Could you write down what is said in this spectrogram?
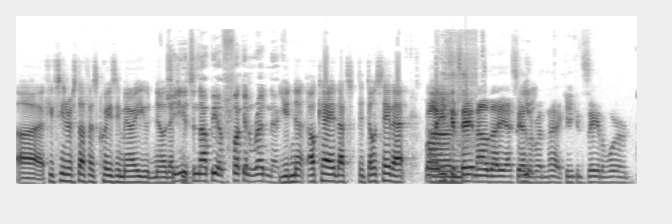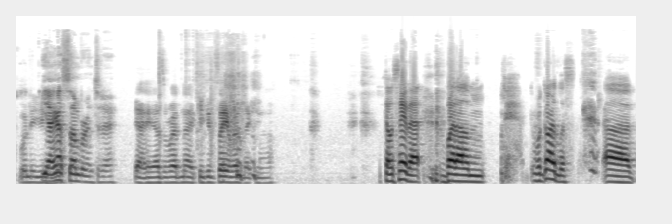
Uh, if you've seen her stuff as Crazy Mary, you'd know that She needs to not be a fucking redneck. You'd know. Okay, that's don't say that. Well, he can Um, say it now that he actually has you- a redneck. He can say the word when he. yeah, I got sunburn today. Yeah, he has a redneck. He can say redneck now. Don't say that. But um, regardless, uh,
